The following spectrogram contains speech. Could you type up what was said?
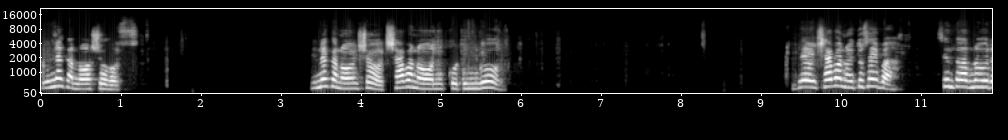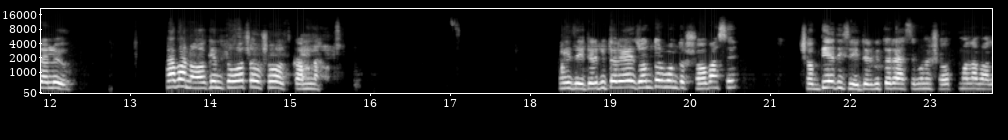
না কেন? অসহজ। না কেন সহজ সাবান অনেক কঠিন গো। যে সাবান হয়তো চাইবা। চিন্তা ভাবনা হইরা লইও। সাবান কিন্তু অত সহজ কাম না। এই যে এটার ভিতরে যন্তর মন্তর সব আছে। সব দিয়ে দিছে, এটার ভিতরে আছে মানে সব মালামাল।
